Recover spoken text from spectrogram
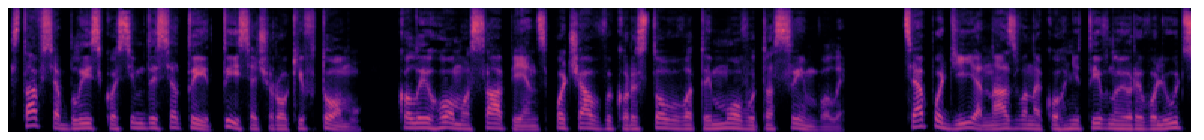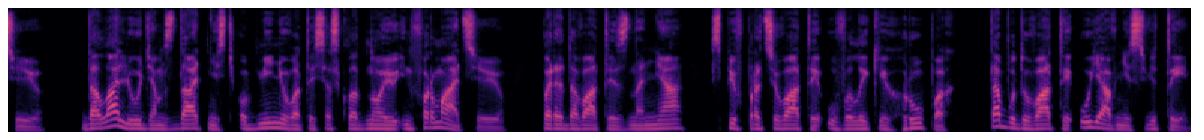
стався близько 70 тисяч років тому, коли Homo sapiens почав використовувати мову та символи. Ця подія, названа когнітивною революцією, дала людям здатність обмінюватися складною інформацією, передавати знання, співпрацювати у великих групах та будувати уявні світи.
